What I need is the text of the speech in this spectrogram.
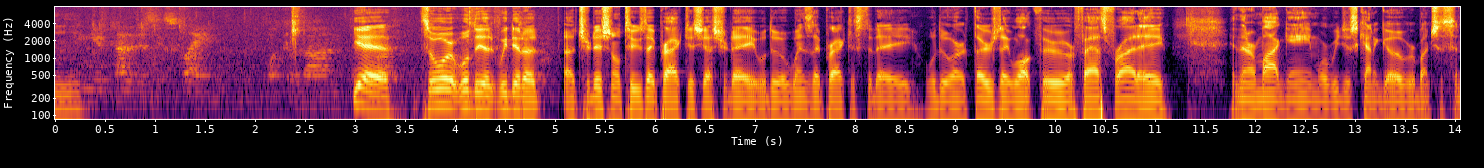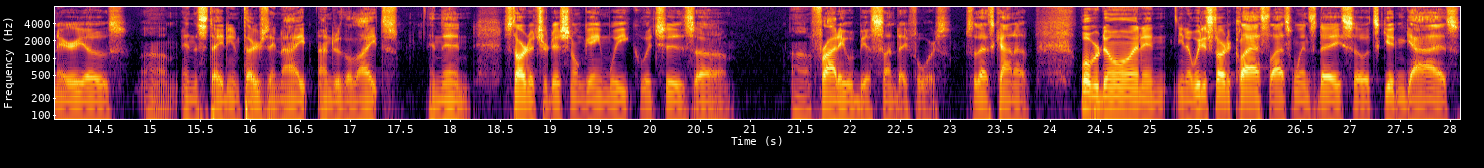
Mm-hmm. Can you kind of just explain what goes on? Yeah. So we're, we'll do we did a, a traditional Tuesday practice yesterday. We'll do a Wednesday practice today. We'll do our Thursday walkthrough, our fast Friday, and then our mock game where we just kind of go over a bunch of scenarios um, in the stadium Thursday night under the lights, and then start a traditional game week, which is uh, uh, Friday would be a Sunday for us. So that's kind of what we're doing. And, you know, we just started class last Wednesday. So it's getting guys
